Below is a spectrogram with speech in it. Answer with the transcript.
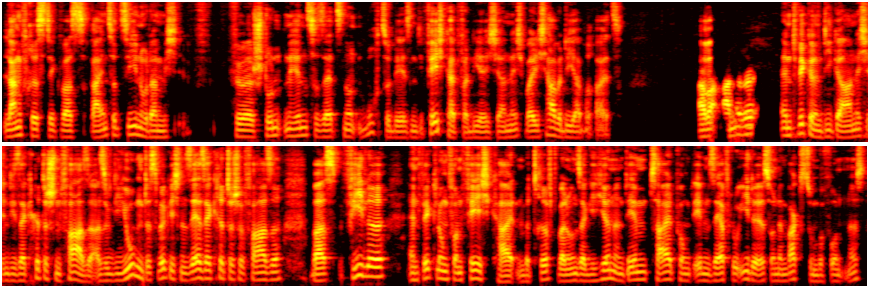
langfristig was reinzuziehen oder mich für Stunden hinzusetzen und ein Buch zu lesen. Die Fähigkeit verliere ich ja nicht, weil ich habe die ja bereits. Aber andere entwickeln die gar nicht in dieser kritischen Phase. Also die Jugend ist wirklich eine sehr, sehr kritische Phase, was viele Entwicklung von Fähigkeiten betrifft, weil unser Gehirn in dem Zeitpunkt eben sehr fluide ist und im Wachstum befunden ist.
